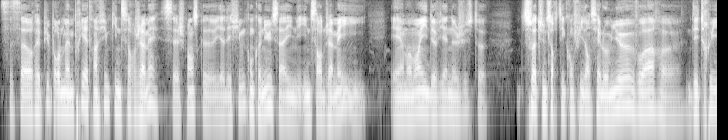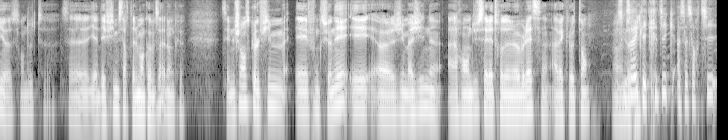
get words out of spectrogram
ça, ça aurait pu pour le même prix être un film qui ne sort jamais. Je pense qu'il y a des films qu'on connu ça, ils, ils ne sortent jamais ils- et à un moment ils deviennent juste euh, soit une sortie confidentielle au mieux, voire euh, détruits euh, sans doute. Il y a des films certainement comme ça, donc euh, c'est une chance que le film ait fonctionné et euh, j'imagine a rendu ses lettres de noblesse avec le temps. Parce que c'est vrai que les critiques à sa sortie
